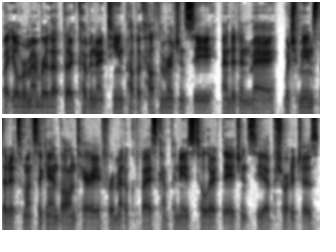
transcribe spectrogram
But you'll remember that the COVID 19 public health emergency ended in May, which means that it's once again voluntary for medical device companies to alert the agency of shortages.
